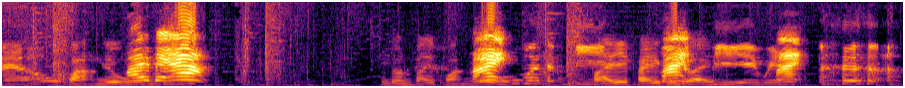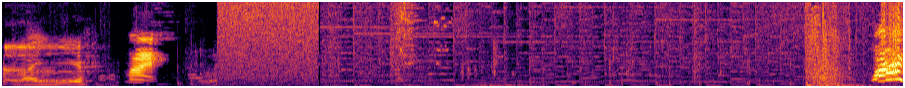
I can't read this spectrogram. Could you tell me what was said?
แล้วขวางอยู่ไม่ไม่อะ โดนไฟขวางไม่อยู่กูมาจากบีไฟไฟไม่กูด้วย บีเอเวนไม่ ไม่เหี้ยไม่ ว้าย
